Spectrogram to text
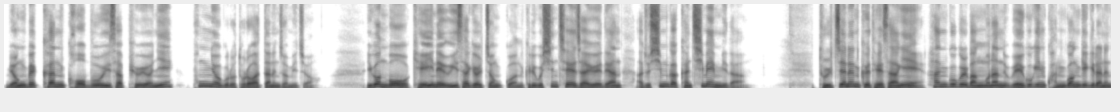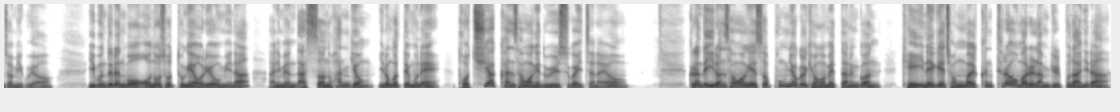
명백한 거부 의사 표현이 폭력으로 돌아왔다는 점이죠. 이건 뭐 개인의 의사결정권 그리고 신체의 자유에 대한 아주 심각한 침해입니다. 둘째는 그 대상이 한국을 방문한 외국인 관광객이라는 점이고요. 이분들은 뭐 언어 소통의 어려움이나 아니면 낯선 환경 이런 것 때문에 더 취약한 상황에 놓일 수가 있잖아요. 그런데 이런 상황에서 폭력을 경험했다는 건 개인에게 정말 큰 트라우마를 남길 뿐 아니라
